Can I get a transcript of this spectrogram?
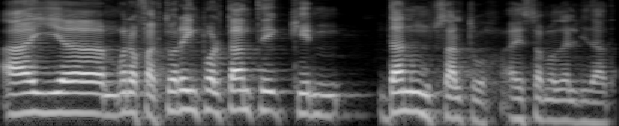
hay uh, bueno, factores importantes que dan un salto a esta modalidad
